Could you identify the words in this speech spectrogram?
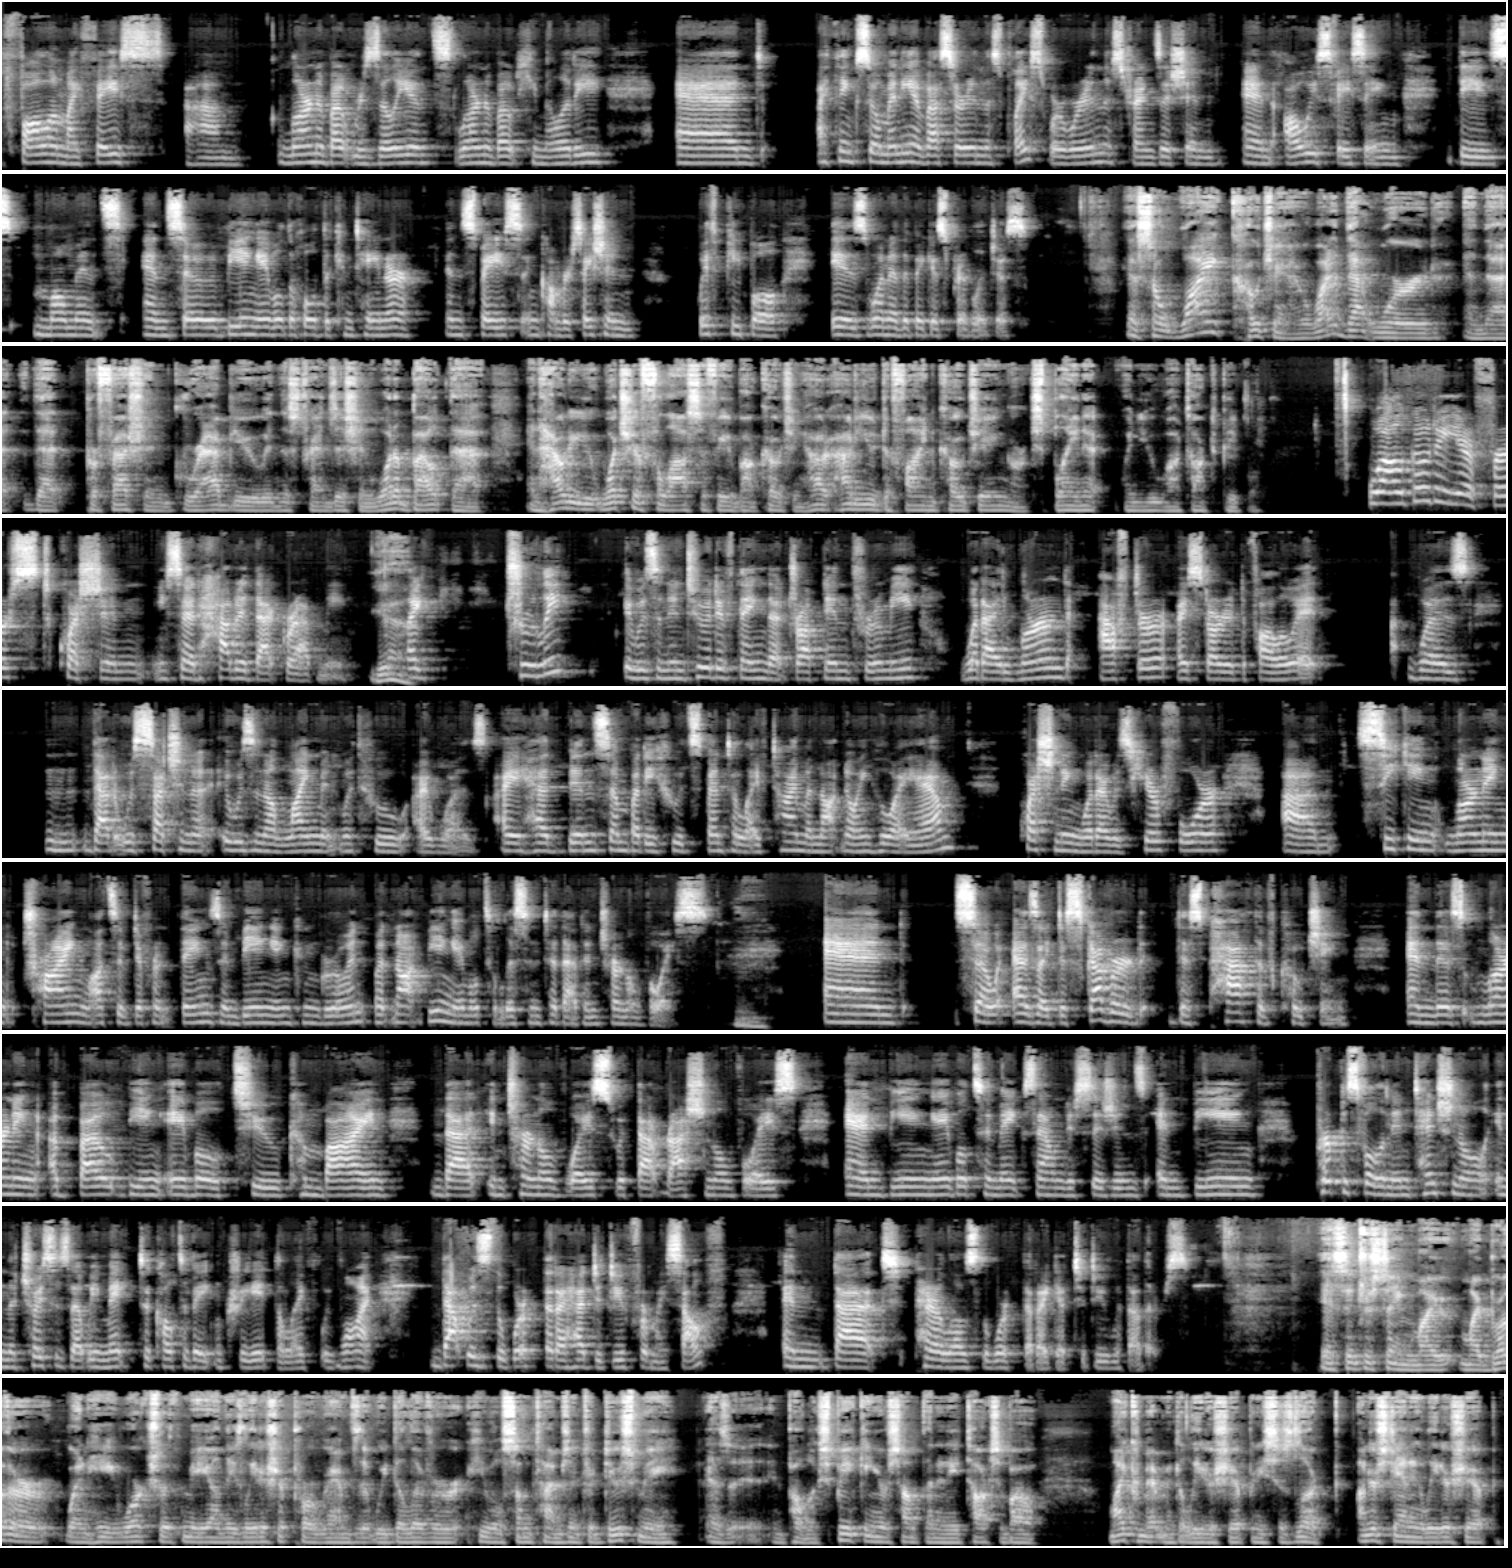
fall on my face, um, learn about resilience, learn about humility. And I think so many of us are in this place where we're in this transition and always facing these moments. And so being able to hold the container and space and conversation with people is one of the biggest privileges. Yeah. So why coaching? Why did that word and that that profession grab you in this transition? What about that? And how do you? What's your philosophy about coaching? How how do you define coaching or explain it when you uh, talk to people? Well, I'll go to your first question. You said, How did that grab me? Yeah. Like, truly, it was an intuitive thing that dropped in through me. What I learned after I started to follow it was that it was such an it was an alignment with who I was. I had been somebody who had spent a lifetime and not knowing who I am, questioning what I was here for, um, seeking, learning, trying lots of different things and being incongruent, but not being able to listen to that internal voice. Mm. And so as I discovered this path of coaching and this learning about being able to combine that internal voice with that rational voice and being able to make sound decisions and being purposeful and intentional in the choices that we make to cultivate and create the life we want. That was the work that I had to do for myself. And that parallels the work that I get to do with others. It's interesting. My my brother, when he works with me on these leadership programs that we deliver, he will sometimes introduce me as a, in public speaking or something, and he talks about my commitment to leadership. And he says, "Look, understanding leadership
